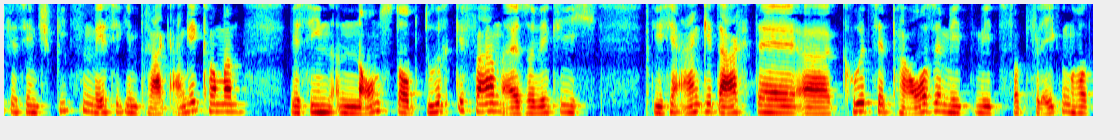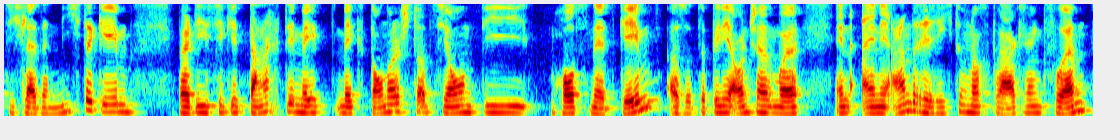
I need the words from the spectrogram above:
Uhr. Wir sind spitzenmäßig in Prag angekommen. Wir sind nonstop durchgefahren, also wirklich diese angedachte äh, kurze Pause mit, mit Verpflegung hat sich leider nicht ergeben, weil diese gedachte McDonalds-Station, die hat es nicht gegeben. Also da bin ich anscheinend mal in eine andere Richtung nach Prag reingefahren.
